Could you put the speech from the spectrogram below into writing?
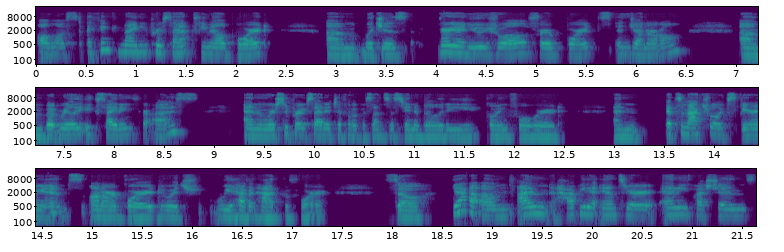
almost, I think 90% female board, um, which is very unusual for boards in general, um, but really exciting for us. And we're super excited to focus on sustainability going forward and get some actual experience on our board, which we haven't had before. So yeah, um, I'm happy to answer any questions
